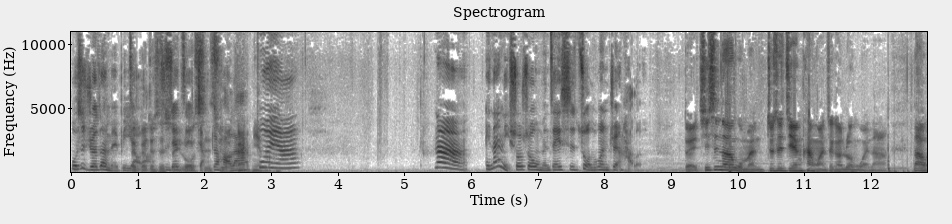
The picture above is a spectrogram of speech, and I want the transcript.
我是觉得很没必要就是直接直接讲就好啦对呀、那诶，那你说说我们这一次做的问卷好了。对，其实呢，我们就是今天看完这个论文啊，那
